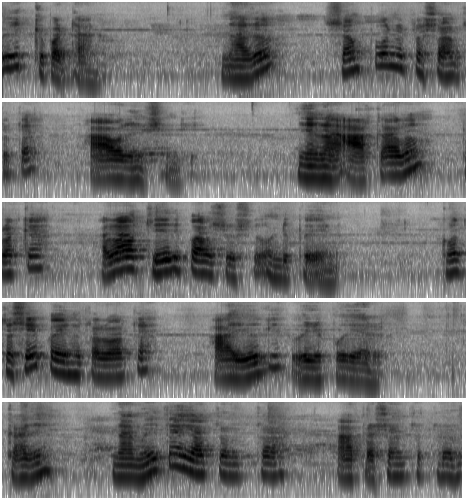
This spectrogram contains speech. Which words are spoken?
ఉలిక్కిపడ్డాను నాలో సంపూర్ణ ప్రశాంతత ఆవరించింది. నేను ఆ ఆకారం ప్రక్క అలా తేలిపాల చూస్తూ ఉండిపోయాను. కొంతసేపు అయిన తర్వాత ఆ యోగి వెళ్ళిపోయారు కానీ నా మిగతా యాత్ర అంతా ఆ ప్రశాంతతో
